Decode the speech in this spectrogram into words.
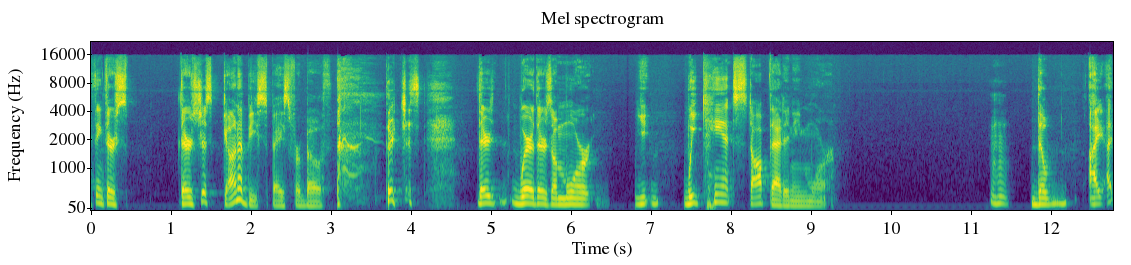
think there's there's just gonna be space for both. there just there where there's a more you, we can't stop that anymore the I, I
